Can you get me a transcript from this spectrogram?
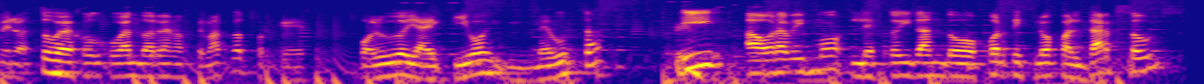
pero estuve ju- jugando a Real of the Mad God porque es boludo y adictivo y me gusta. Y ahora mismo le estoy dando fuerte y flojo al Dark Souls.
